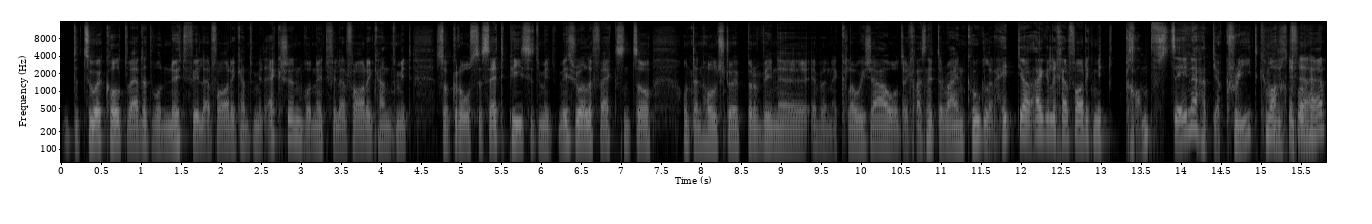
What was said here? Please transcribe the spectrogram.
dazugeholt werden, die nicht viel Erfahrung haben mit Action, die nicht viel Erfahrung haben mit so grossen Setpieces, mit Visual Effects und so. Und dann holst du jemanden wie eine, eben eine Chloe Zhao oder ich weiß nicht, der Ryan Coogler hat ja eigentlich Erfahrung mit Kampfszenen, hat ja Creed gemacht vorher.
